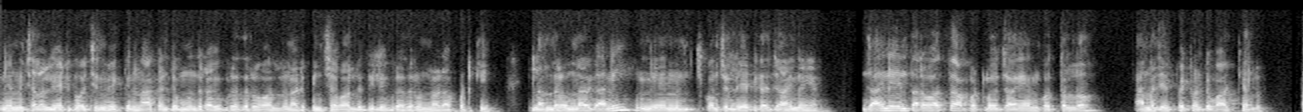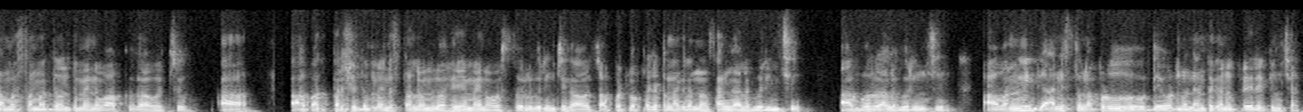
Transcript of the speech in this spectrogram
నేను చాలా లేట్గా వచ్చిన వ్యక్తిని నాకంటే ముందు రవి బ్రదర్ వాళ్ళు నడిపించే వాళ్ళు దిలీప్ బ్రదర్ ఉన్నాడు అప్పటికి. వీళ్ళందరూ ఉన్నారు కానీ నేను కొంచెం లేట్గా జాయిన్ అయ్యాను. జాయిన్ అయిన తర్వాత అప్పట్లో జాయిన్ అయిన కొత్తల్లో అన్న చెప్పేటువంటి వాక్యాలు తమ సమర్థవంతమైన వాక్కు కావచ్చు ఆ పరిశుద్ధమైన స్థలంలో హేయమైన వస్తువుల గురించి కావచ్చు అప్పట్లో ప్రకటన గ్రంథం సంఘాల గురించి ఆ గుర్రాల గురించి అవన్నీ ధ్యానిస్తున్నప్పుడు దేవుడు నన్ను ఎంతగానో ప్రేరేపించాడు.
